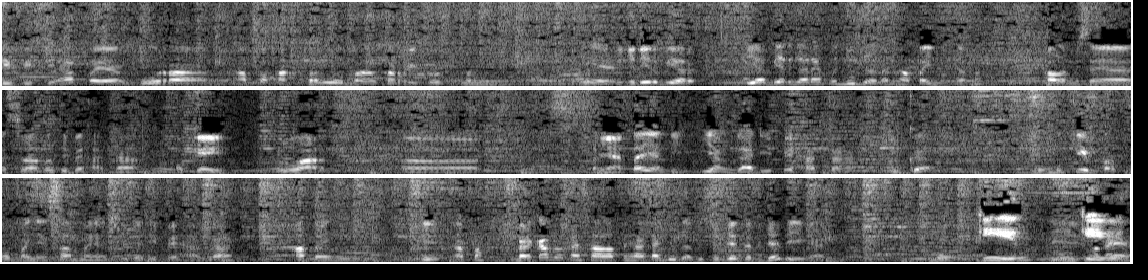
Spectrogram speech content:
divisi apa yang kurang, apakah perlu melakukan recruitment, Iya. gitu. Jadi biar ya biar gak repot juga kan ngapain apa? Kalau misalnya 100 di PHK, oke keluar. Eh, ternyata yang di yang nggak di PHK juga mungkin performanya sama yang sudah di PHK atau yang di apa mereka melakukan salah PHK juga bisa jadi terjadi kan? Mungkin mungkin. makanya,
